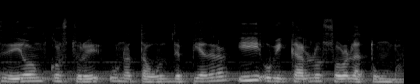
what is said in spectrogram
decidieron construir un ataúd de piedra y ubicarlo sobre la tumba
